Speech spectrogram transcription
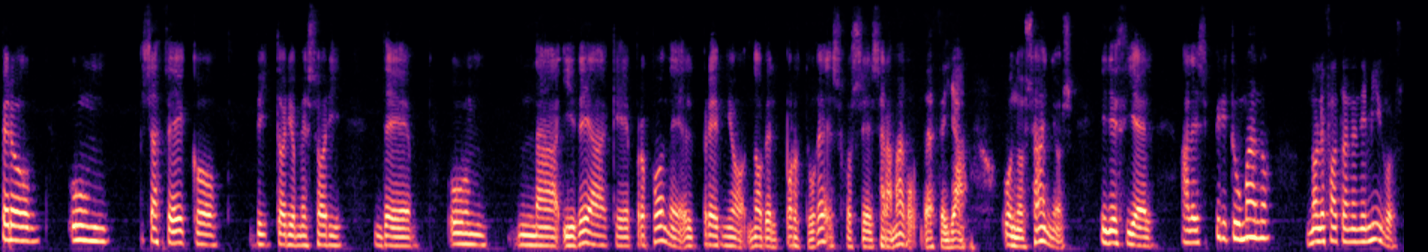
pero un, se hace eco Vittorio Messori de un una idea que propone el premio Nobel portugués José Saramago de hace ya unos años. Y decía él, al espíritu humano no le faltan enemigos,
